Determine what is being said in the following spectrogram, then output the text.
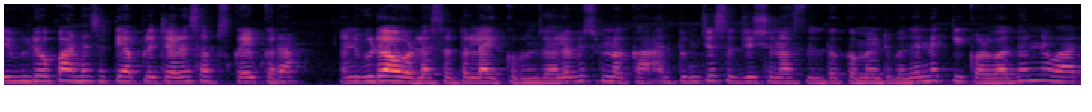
ते व्हिडिओ पाहण्यासाठी आपले चॅनल सबस्क्राईब करा आणि व्हिडिओ आवडला असेल तर लाईक करून जायला विसरू नका. आणि तुमचे सजेशन असतील तर कमेंटमध्ये नक्की कळवा. धन्यवाद.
